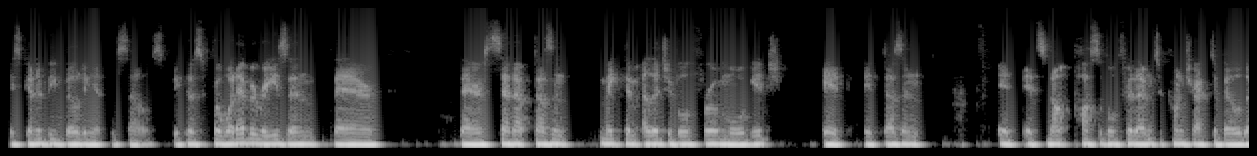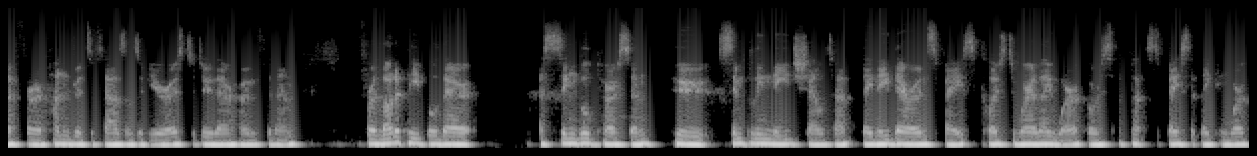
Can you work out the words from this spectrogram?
is going to be building it themselves because for whatever reason their their setup doesn't make them eligible for a mortgage. It it doesn't it, it's not possible for them to contract a builder for hundreds of thousands of euros to do their home for them. For a lot of people they're a single person who simply need shelter. They need their own space close to where they work or a space that they can work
